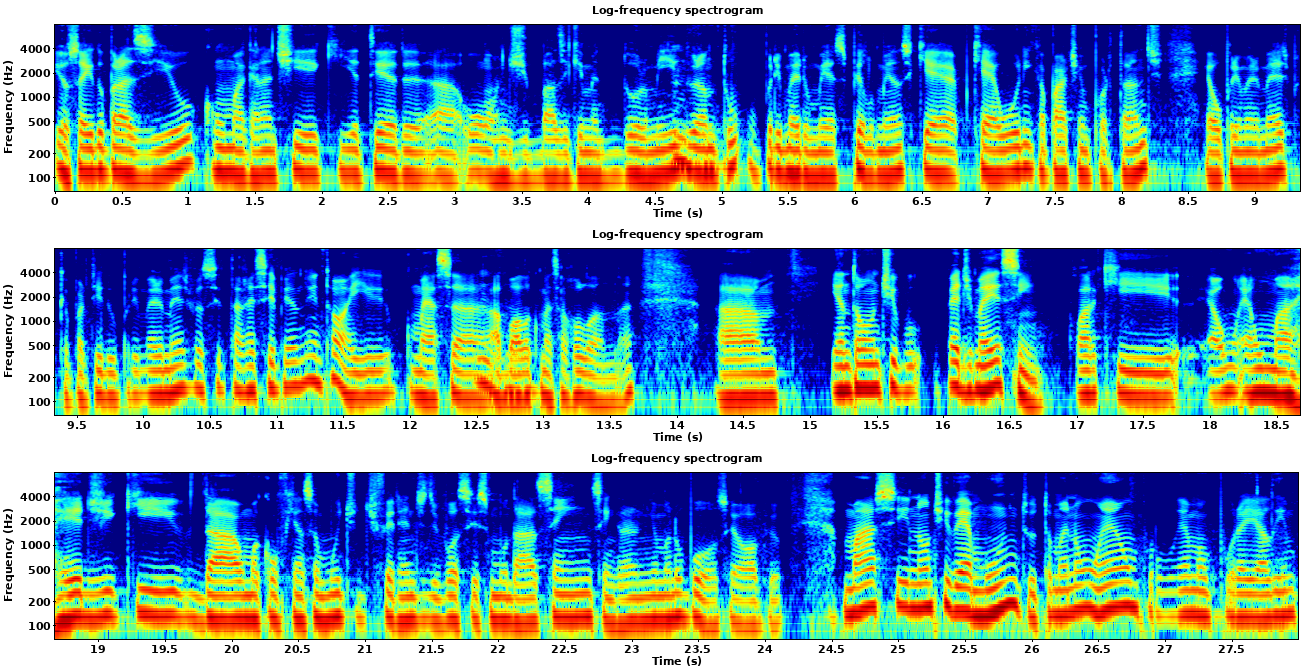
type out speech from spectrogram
eu saí do Brasil com uma garantia que ia ter uh, onde basicamente dormir uhum. durante o primeiro mês, pelo menos, que é, que é a única parte importante, é o primeiro mês, porque a partir do primeiro mês você está recebendo, então aí começa, uhum. a bola começa rolando, né? Um, e então, tipo, pé de meia, sim, Claro que é, um, é uma rede que dá uma confiança muito diferente de você se mudar sem, sem grana nenhuma no bolso, é óbvio. Mas se não tiver muito, também não é um problema por aí além,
